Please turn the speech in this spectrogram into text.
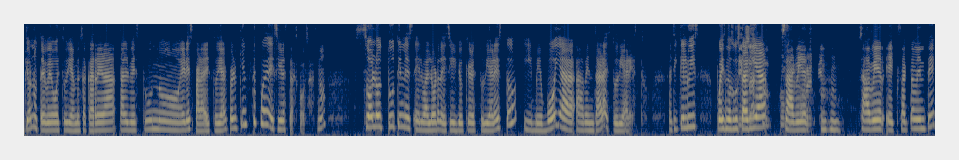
yo no te veo estudiando esa carrera, tal vez tú no eres para estudiar, pero ¿quién te puede decir estas cosas, ¿no? Solo tú tienes el valor de decir yo quiero estudiar esto y me voy a aventar a estudiar esto. Así que Luis, pues nos gustaría saber, saber exactamente,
